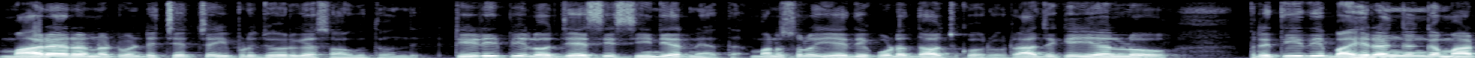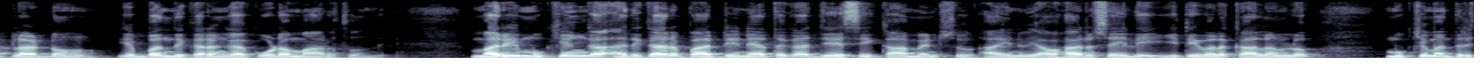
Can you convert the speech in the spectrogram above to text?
మారారన్నటువంటి చర్చ ఇప్పుడు జోరుగా సాగుతోంది. టీడీపీలో జేసీ సీనియర్ నేత మనసులో ఏది కూడా దాచుకోరు. రాజకీయాల్లో ప్రతిదీ బహిరంగంగా మాట్లాడడం ఇబ్బందికరంగా కూడా మారుతోంది. మరీ ముఖ్యంగా అధికార పార్టీ నేతగా జేసీ కామెంట్స్ ఆయన వ్యవహార శైలి ఇటీవల కాలంలో ముఖ్యమంత్రి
